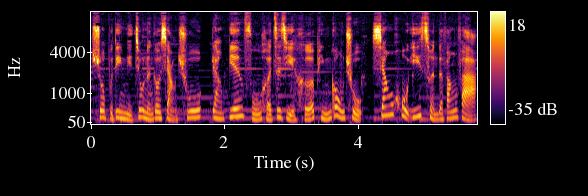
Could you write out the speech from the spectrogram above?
说不定你就能够想出让蝙蝠和自己和平共处、相互依存的方法。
